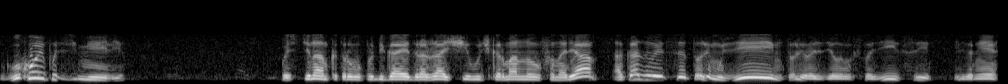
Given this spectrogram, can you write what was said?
Глухое подземелье, по стенам которого пробегает дрожащий луч карманного фонаря, оказывается то ли музеем, то ли разделом экспозиции, или, вернее,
